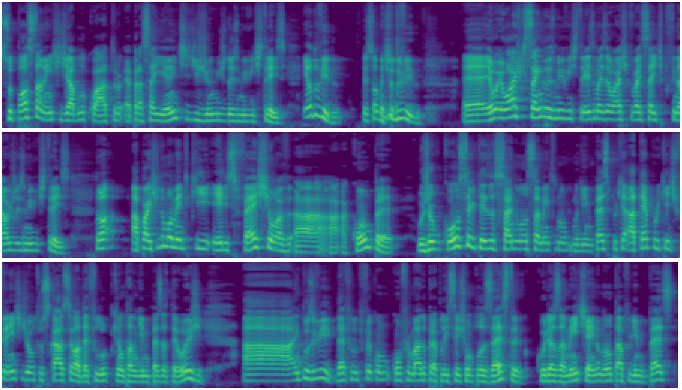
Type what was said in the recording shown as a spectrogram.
Supostamente Diablo 4 é pra sair antes de junho de 2023. Eu duvido. Pessoalmente eu duvido. É, eu, eu acho que sai em 2023, mas eu acho que vai sair tipo final de 2023. Então, a, a partir do momento que eles fecham a, a, a- a compra, o jogo com certeza sai no lançamento no, no Game Pass, porque até porque, diferente de outros casos, sei lá, Deathloop, que não tá no Game Pass até hoje, a, inclusive, Deathloop foi com- confirmado pra PlayStation Plus Extra, curiosamente, ainda não tá pro Game Pass.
